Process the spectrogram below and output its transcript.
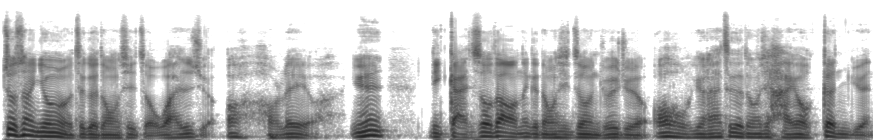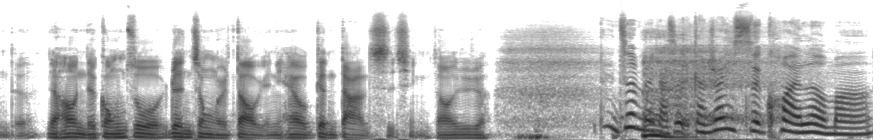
就算拥有这个东西之后，我还是觉得哦，好累哦。因为你感受到那个东西之后，你就会觉得哦，原来这个东西还有更远的。然后你的工作任重而道远，你还有更大的事情，然后就觉得，那你真的没有感受感觉到一丝快乐吗？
